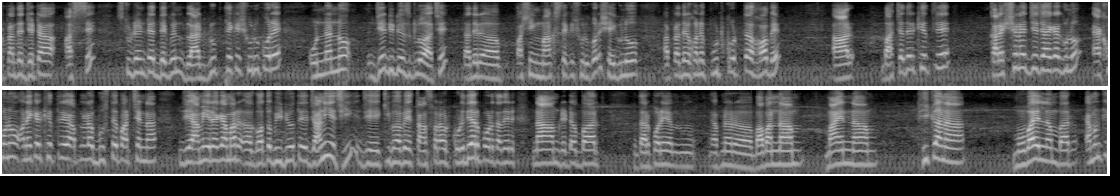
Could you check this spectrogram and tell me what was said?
আপনাদের যেটা আসছে স্টুডেন্টের দেখবেন ব্লাড গ্রুপ থেকে শুরু করে অন্যান্য যে ডিটেলসগুলো আছে, তাদের পাসিং মার্কস থেকে শুরু করে সেইগুলো আপনাদের ওখানে পুট করতে হবে। আর বাচ্চাদের ক্ষেত্রে কারেকশানের যে জায়গাগুলো এখনও অনেকের ক্ষেত্রে আপনারা বুঝতে পারছেন না যে আমি এর আগে আমার গত ভিডিওতে জানিয়েছি যে কীভাবে ট্রান্সফার আউট করে দেওয়ার পর তাদের নাম ডেট অফ বার্থ তারপরে আপনার বাবার নাম মায়ের নাম, ঠিকানা, মোবাইল নাম্বার, এমনকি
